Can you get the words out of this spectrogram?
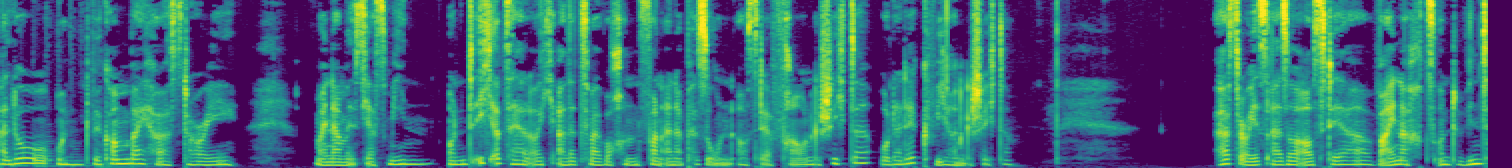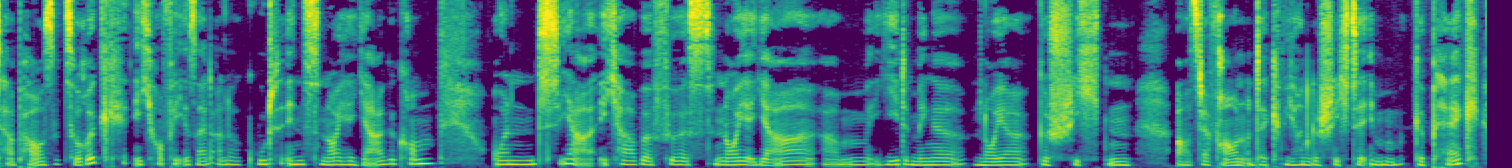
Hallo und willkommen bei Her Story. Mein Name ist Jasmin und ich erzähle euch alle zwei Wochen von einer Person aus der Frauengeschichte oder der queeren Geschichte. Her Story ist also aus der Weihnachts- und Winterpause zurück. Ich hoffe, ihr seid alle gut ins neue Jahr gekommen. Und ja, ich habe fürs neue Jahr ähm, jede Menge neuer Geschichten aus der Frauen- und der queeren Geschichte im Gepäck.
